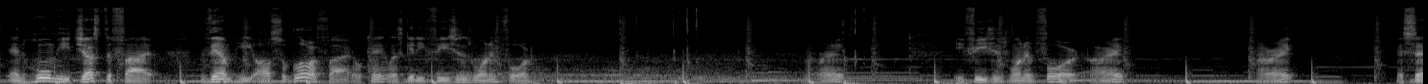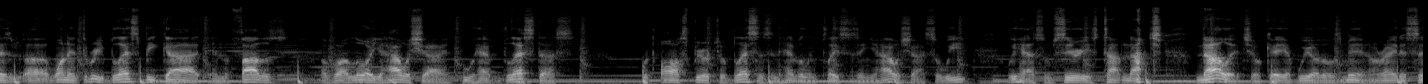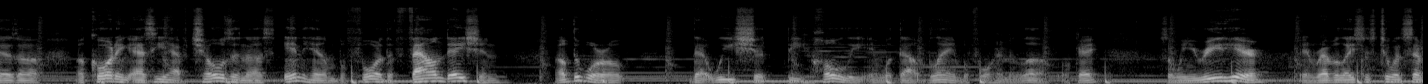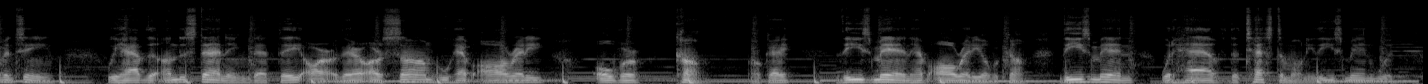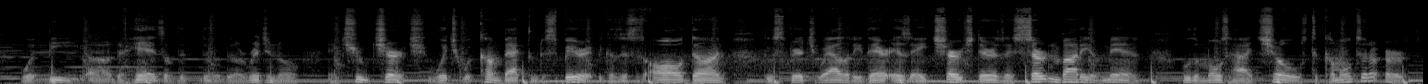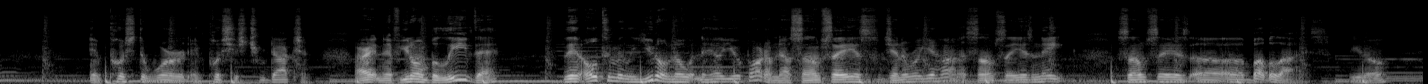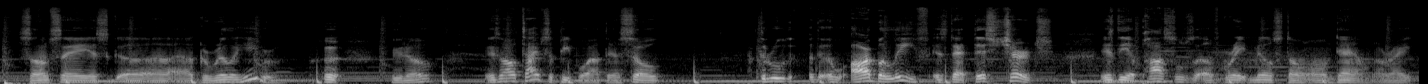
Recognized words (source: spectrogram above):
And whom he justified, them he also glorified. Okay, let's get Ephesians 1 and 4. All right. Ephesians 1 and 4. All right. All right. It says uh, 1 and 3 Blessed be God and the fathers of our Lord Yahushua, who have blessed us with all spiritual blessings in heavenly places in Yahushua. So we we have some serious top notch knowledge, okay, if we are those men. All right. It says, uh, according as he have chosen us in him before the foundation of the world, that we should be holy and without blame before him in love. Okay. So when you read here, in Revelations 2 and 17, we have the understanding that they are there are some who have already overcome. Okay? These men have already overcome. These men would have the testimony. These men would would be uh, the heads of the, the, the original and true church, which would come back through the Spirit, because this is all done through spirituality. There is a church, there is a certain body of men who the Most High chose to come onto the earth and push the word and push his true doctrine. All right, and if you don't believe that, then ultimately you don't know what in the hell you're a part of. Now, some say it's General Yohana, some say it's Nate, some say it's uh, uh, Bubble Eyes, you know, some say it's uh, uh, Gorilla Hebrew, you know, there's all types of people out there. So, through the, our belief is that this church is the apostles of Great Millstone on down. All right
